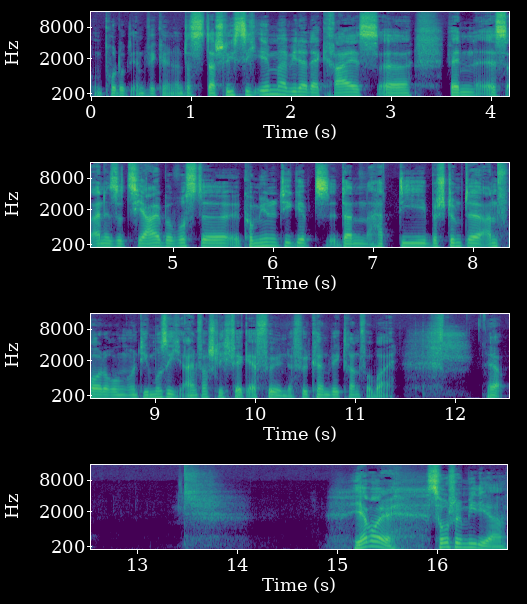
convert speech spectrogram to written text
ein Produkt entwickeln. Und das, da schließt sich immer wieder der Kreis. Äh, wenn es eine sozial bewusste Community gibt, dann hat die bestimmte Anforderungen und die muss ich einfach schlichtweg erfüllen. Da führt kein Weg dran vorbei. Ja. Jawohl, Social Media.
